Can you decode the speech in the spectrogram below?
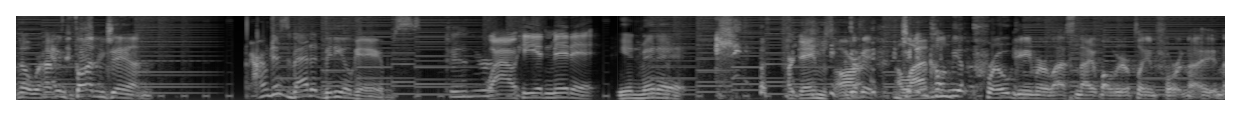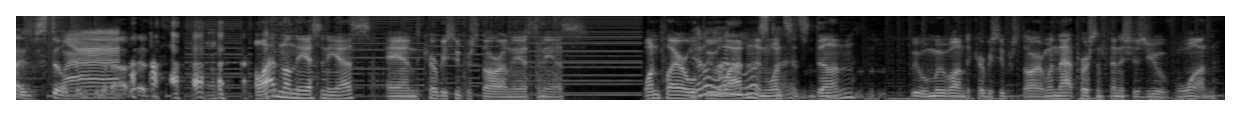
No, we're having fun, Jan. I'm just bad at video games. Jan, you're Wow, he admitted. You admit it. Our games are Okay, Jan Aladdin. called me a pro gamer last night while we were playing Fortnite, and I'm still Wow. thinking about it. Aladdin on the SNES and Kirby Superstar on the SNES. One player will do Aladdin Aladdin, and once time. it's done, we will move on to Kirby Superstar. And when that person finishes, you've won.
